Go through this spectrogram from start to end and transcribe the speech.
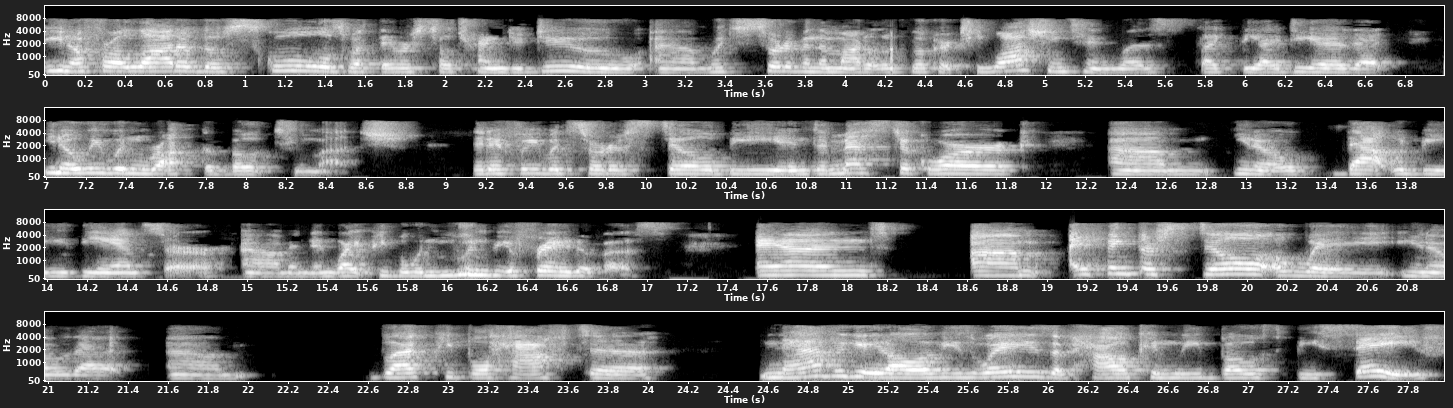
you know, for a lot of those schools, what they were still trying to do, um, which sort of in the model of Booker T. Washington, was like the idea that, you know, we wouldn't rock the boat too much. That if we would sort of still be in domestic work, um, you know, that would be the answer, um, and, white people wouldn't, wouldn't be afraid of us. And um, I think there's still a way, you know, that um, Black people have to navigate all of these ways of how can we both be safe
